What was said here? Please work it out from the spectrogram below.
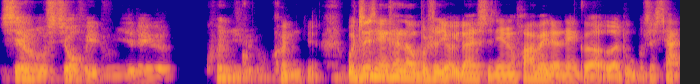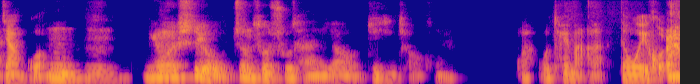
陷入消费主义这个困局中。困局。我之前看到不是有一段时间花呗的那个额度不是下降过？嗯，嗯，因为是有政策出台要进行调控。哇，我腿麻了，等我一会儿。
